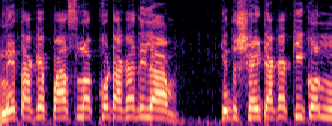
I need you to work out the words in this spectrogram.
নেতাকে পাঁচ লক্ষ টাকা দিলাম কিন্তু সেই টাকা কি করল?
